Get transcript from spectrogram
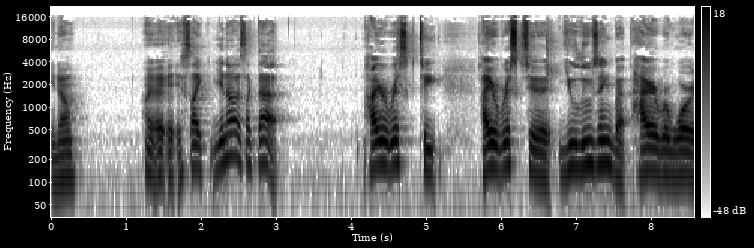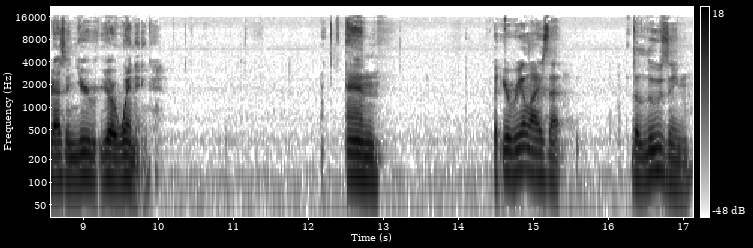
you know? It's like, you know, it's like that. Higher risk to higher risk to you losing, but higher reward as in you you're winning. And but you realize that the losing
